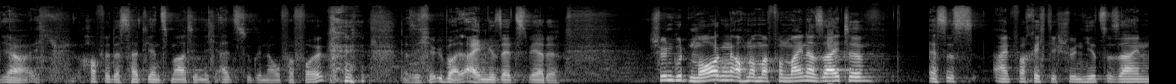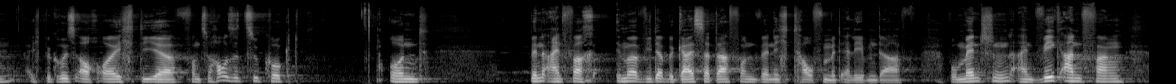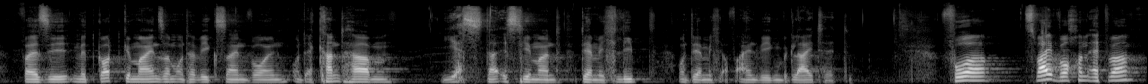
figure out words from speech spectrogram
Ja, ich hoffe, das hat Jens Martin nicht allzu genau verfolgt, dass ich hier überall eingesetzt werde. Schönen guten Morgen auch nochmal von meiner Seite. Es ist einfach richtig schön hier zu sein. Ich begrüße auch euch, die ihr von zu Hause zuguckt und bin einfach immer wieder begeistert davon, wenn ich Taufen miterleben darf, wo Menschen einen Weg anfangen, weil sie mit Gott gemeinsam unterwegs sein wollen und erkannt haben, yes, da ist jemand, der mich liebt und der mich auf allen Wegen begleitet. Vor zwei Wochen etwa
